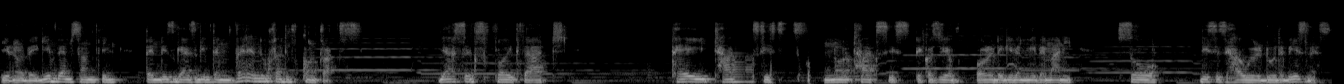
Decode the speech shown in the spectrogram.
You know, they give them something, then these guys give them very lucrative contracts. Just exploit that, pay taxes or no taxes because you have already given me the money. So this is how we'll do the business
